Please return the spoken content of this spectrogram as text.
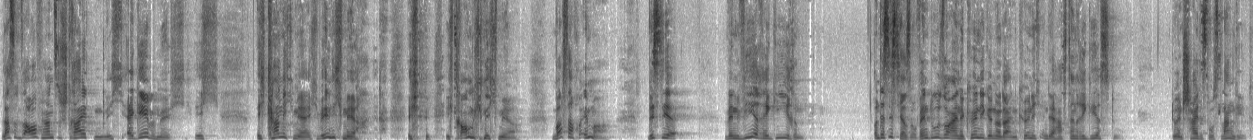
lass uns aufhören zu streiten. Ich ergebe mich. Ich, ich kann nicht mehr. Ich will nicht mehr. Ich, ich traue mich nicht mehr. Was auch immer. Wisst ihr, wenn wir regieren, und es ist ja so, wenn du so eine Königin oder einen König in dir hast, dann regierst du. Du entscheidest, wo es lang geht.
